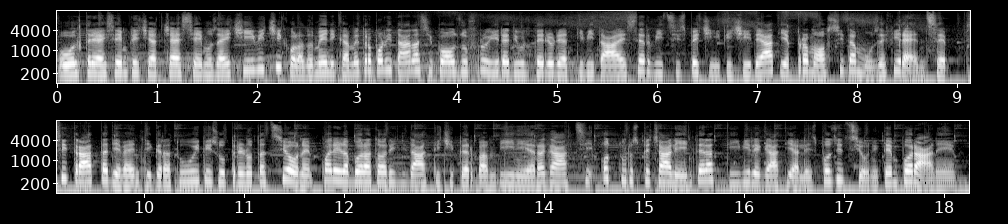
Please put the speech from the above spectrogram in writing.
Oltre ai semplici accessi ai musei civici, con la Domenica Metropolitana si può usufruire di ulteriori attività e servizi specifici ideati e promossi da Muse Firenze. Si tratta di eventi gratuiti su prenotazione, quali laboratori didattici per bambini e ragazzi o tour speciali e interattivi legati alle esposizioni temporanee.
